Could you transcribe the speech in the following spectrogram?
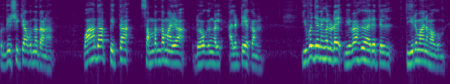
പ്രതീക്ഷിക്കാവുന്നതാണ്. വാദ പിത്ത സംബന്ധമായ രോഗങ്ങൾ അലട്ടിയേക്കാം. യുവജനങ്ങളുടെ വിവാഹകാര്യത്തിൽ തീരുമാനമാകും.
